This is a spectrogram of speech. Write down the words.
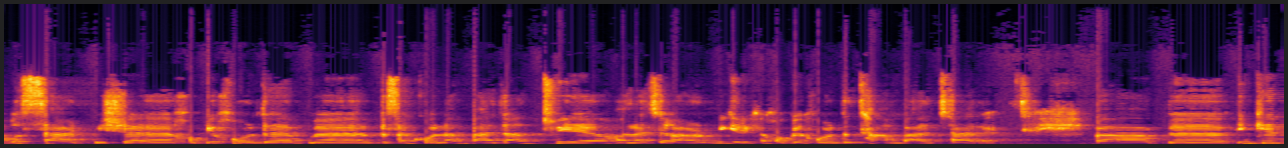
هوا سرد میشه خب یه خورده مثلا کلا بدن توی حالتی قرار می‌گیره که خب یه خورده تنبل تره و اینکه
